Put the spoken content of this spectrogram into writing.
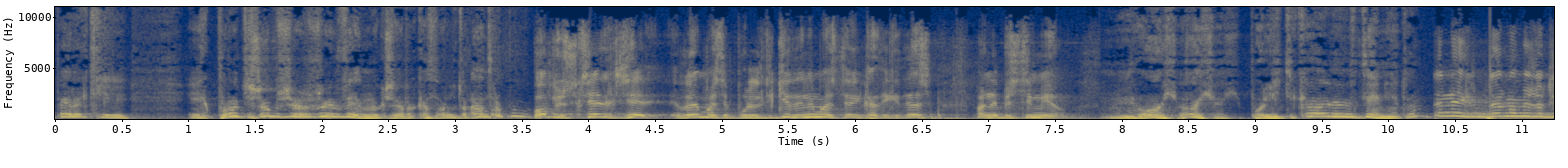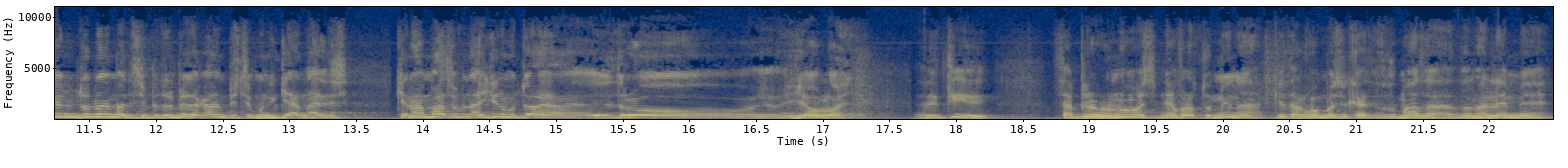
πέρα και εκ πρώτης όψης δεν ξέρω καθόλου τον άνθρωπο. Όποιος ξέρει, ξέρει. Εδώ είμαστε πολιτικοί, δεν είμαστε καθηγητές πανεπιστημίου. Ε, όχι, όχι, όχι. Πολιτικά ε, δεν ήταν. Δεν, έχει, δεν νομίζω ότι είναι το νόημα της Επιτροπής να κάνουμε επιστημονική ανάλυση και να μάθουμε να γίνουμε τώρα υδρογεολόγοι. Δηλαδή τι, θα πληρωνόμαστε μια φορά το μήνα και θα ερχόμαστε κάθε εβδομάδα εδώ να λέμε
